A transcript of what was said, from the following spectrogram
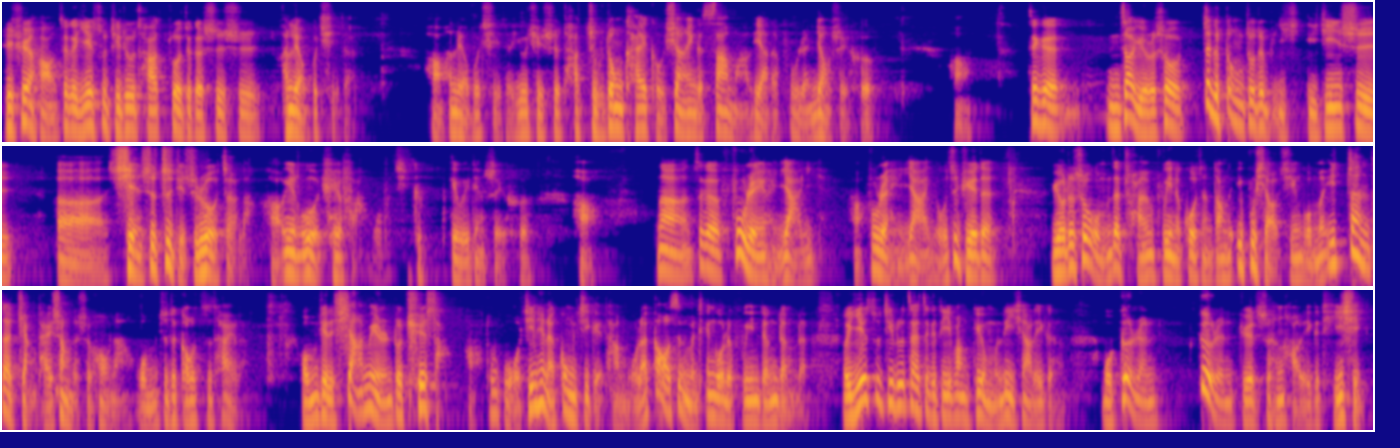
的确，哈，这个耶稣基督他做这个事是很了不起的，好，很了不起的。尤其是他主动开口向一个撒玛利亚的妇人要水喝，好，这个你知道，有的时候这个动作的已已经是呃显示自己是弱者了，好，因为我有缺乏，我给给我一点水喝，好，那这个富人也很讶异，好，富人很讶异，我是觉得。有的时候我们在传福音的过程当中，一不小心，我们一站在讲台上的时候呢，我们就是高姿态了。我们觉得下面人都缺少啊，都我今天来供给给他们，我来告诉你们天国的福音等等的。而耶稣基督在这个地方给我们立下了一个，我个人个人觉得是很好的一个提醒。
